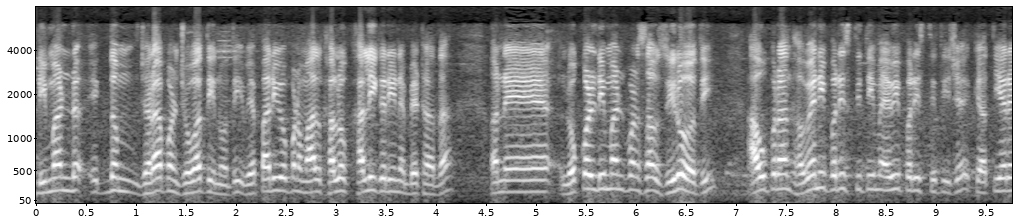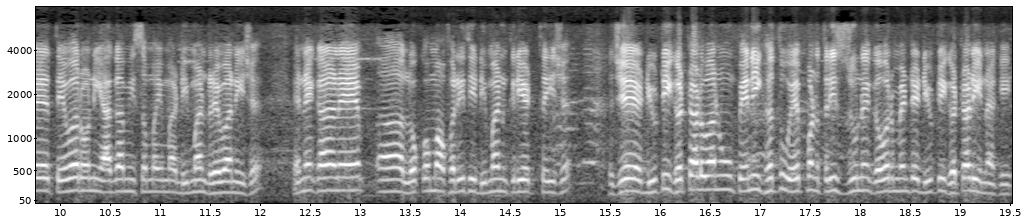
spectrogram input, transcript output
ડિમાન્ડ એકદમ જરા પણ જોવાતી નહોતી. વેપારીઓ પણ માલ ખાલો, ખાલી કરીને બેઠા હતા. અને લોકલ ડિમાન્ડ પણ સાવ ઝીરો હતી. આ ઉપરાંત હવેની પરિસ્થિતિમાં એવી પરિસ્થિતિ છે કે અત્યારે તહેવારોની આગામી સમયમાં ડિમાન્ડ રહેવાની છે. એને કારણે લોકોમાં ફરીથી ડિમાન્ડ ક્રિએટ થઈ છે. જે ડ્યુટી ઘટાડવાનું પેનિક હતું, એ પણ ત્રીસ જૂને ગવર્મેન્ટે ડ્યુટી ઘટાડી નાખી.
